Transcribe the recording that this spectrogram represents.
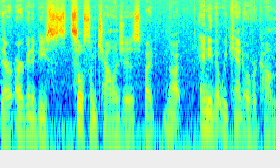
there are going to be still some challenges, but not any that we can't overcome.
